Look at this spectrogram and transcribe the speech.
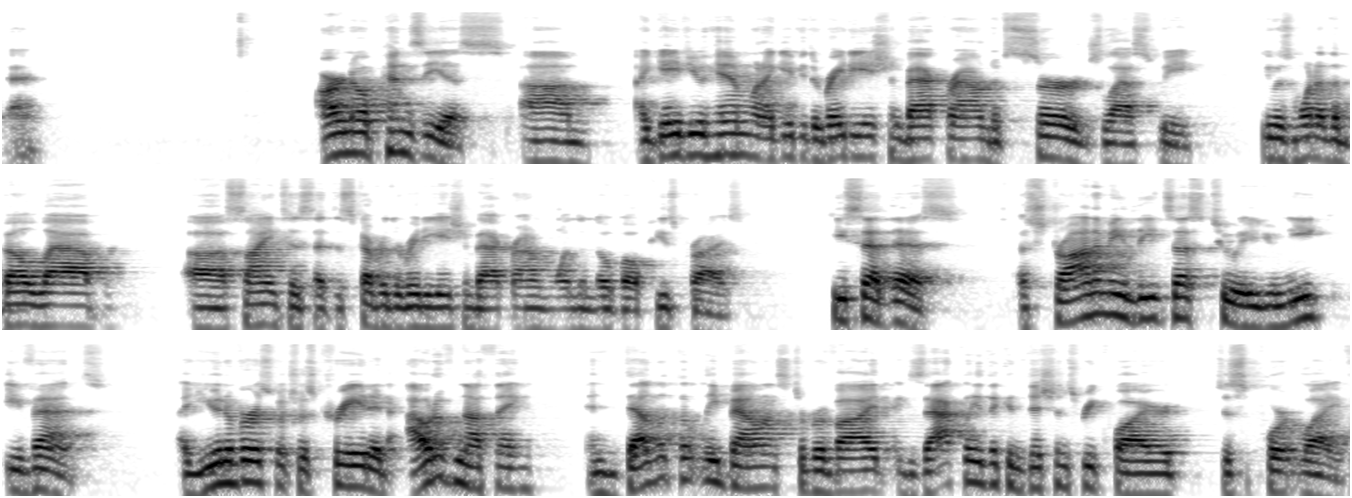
Okay. Arno Penzias. Um, I gave you him when I gave you the radiation background of SURGE last week. He was one of the Bell Lab uh, scientists that discovered the radiation background and won the Nobel Peace Prize. He said this Astronomy leads us to a unique event, a universe which was created out of nothing and delicately balanced to provide exactly the conditions required to support life.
